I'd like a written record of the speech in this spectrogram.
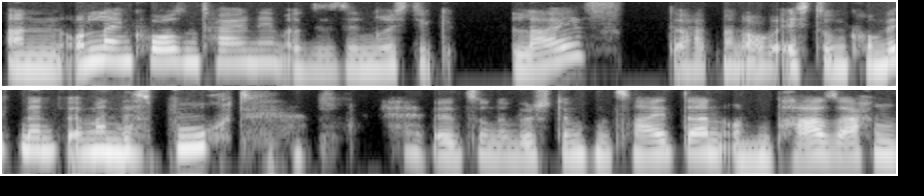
an Online-Kursen teilnehmen, also sie sind richtig live. Da hat man auch echt so ein Commitment, wenn man das bucht äh, zu einer bestimmten Zeit dann. Und ein paar Sachen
